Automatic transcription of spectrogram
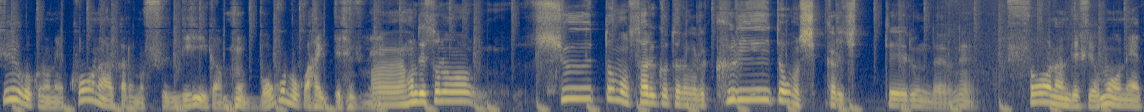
中国のね、コーナーからのスリーがもうボコボコ入ってるんですね。ほんでそのシュートもさることながらクリエイトもしっかりしてるんだよね。そうなんですよ、もうね、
